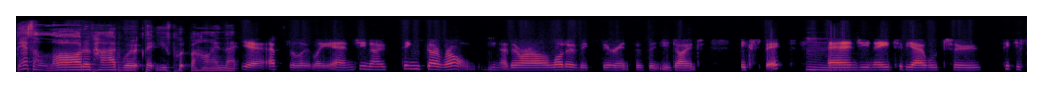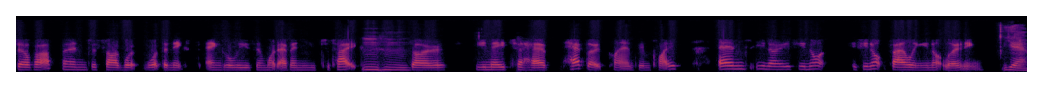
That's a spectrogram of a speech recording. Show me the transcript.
there's a lot of hard work that you've put behind that. Yeah, absolutely. And, you know, things go wrong. You know, there are a lot of experiences that you don't expect, mm. and you need to be able to pick yourself up and decide what, what the next angle is and what avenue to take. Mm-hmm. So you need to have have those plans in place. And you know, if you're not if you're not failing, you're not learning. Yeah,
